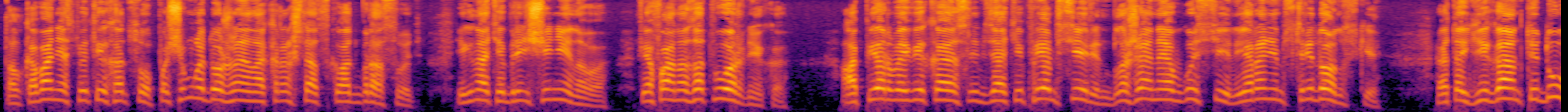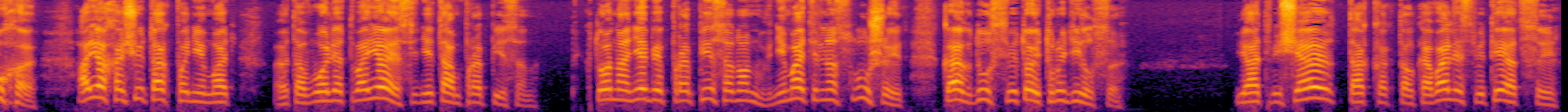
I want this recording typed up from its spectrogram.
Толкование святых отцов. Почему я должен на Кронштадтского отбрасывать? Игнатия Бринчанинова, Феофана Затворника. А первые века, если взять Ефрем Сирин, Блаженный Августин, Иероним Стридонский. Это гиганты духа. А я хочу так понимать. Это воля твоя, если не там прописан. Кто на небе прописан, он внимательно слушает, как Дух Святой трудился. Я отвечаю так, как толковали святые отцы.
